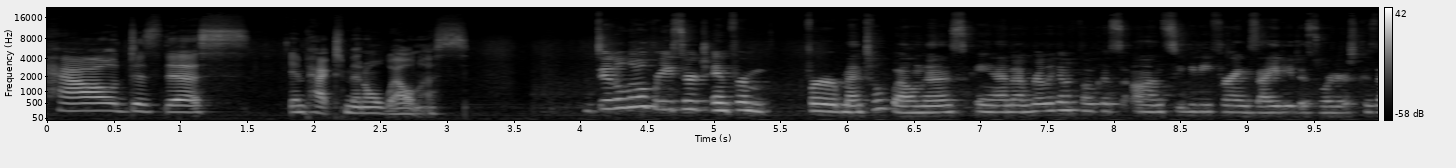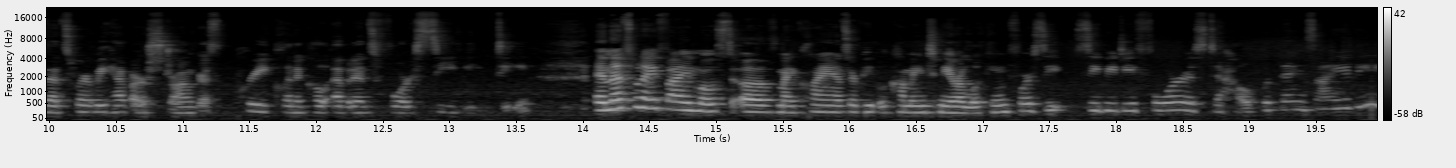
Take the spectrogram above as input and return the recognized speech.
How does this impact mental wellness? Did a little research and from for mental wellness, and I'm really going to focus on CBD for anxiety disorders because that's where we have our strongest preclinical evidence for CBD. And that's what I find most of my clients or people coming to me are looking for C- CBD for is to help with anxiety.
